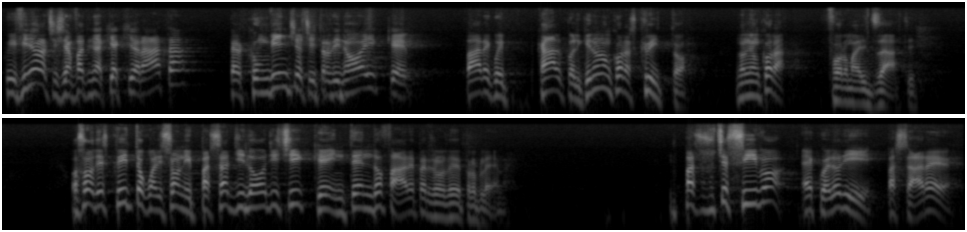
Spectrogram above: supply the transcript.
Quindi finora ci siamo fatti una chiacchierata per convincerci tra di noi che fare quei calcoli che non ho ancora scritto, non li ho ancora formalizzati, ho solo descritto quali sono i passaggi logici che intendo fare per risolvere il problema. Il passo successivo è quello di passare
